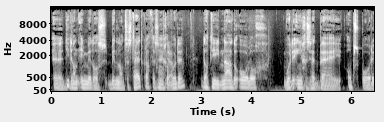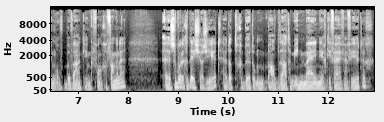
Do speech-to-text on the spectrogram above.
Uh, die dan inmiddels binnenlandse strijdkrachten zijn geworden... Ja. dat die na de oorlog worden ingezet bij opsporing of bewaking van gevangenen. ze worden gedechargeerd. Hè, dat gebeurt op een bepaalde datum in mei 1945...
